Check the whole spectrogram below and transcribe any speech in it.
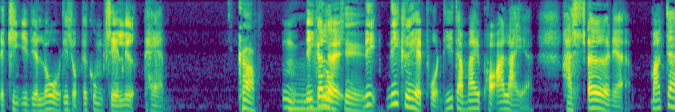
The King in Yellow ที่สวมเสื้อคลุมสีเหลืองแทน ครับ อืมอืมนี่ก็เลยโอเคนี่นี่คือเหตุผลที่ทำให้เพราะอะไรอะฮัสเตอร์เนี่ย มักจะ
